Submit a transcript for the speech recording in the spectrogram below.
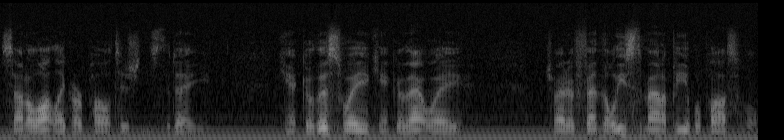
Sound a lot like our politicians today. You can't go this way, you can't go that way. Try to offend the least amount of people possible.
